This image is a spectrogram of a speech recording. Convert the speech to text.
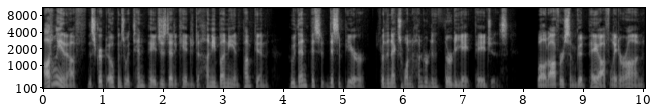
Oddly enough, the script opens with 10 pages dedicated to Honey Bunny and Pumpkin, who then dis- disappear for the next 138 pages. While it offers some good payoff later on,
